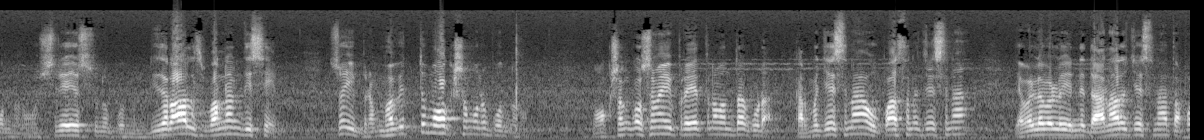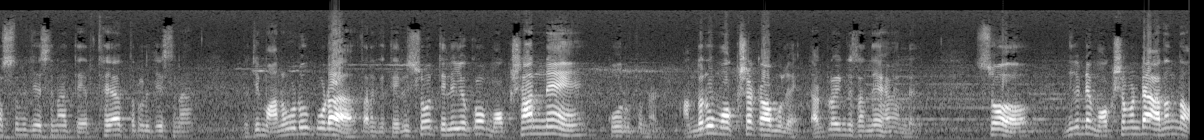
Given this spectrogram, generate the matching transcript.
పొందును శ్రేయస్సును పొందును. These are also one and the same so ఈ బ్రహ్మవిత్తు మోక్షమును పొందును. మోక్షం కోసమే ఈ ప్రయత్నం అంతా కూడా. కర్మ చేసినా ఉపాసన చేసినా ఎవళ్ళెవళ్ళు ఎన్ని దానాలు చేసినా తపస్సులు చేసినా తీర్థయాత్రలు చేసినా ప్రతి మానవుడు కూడా తనకు తెలుసో తెలియకో మోక్షాన్నే కోరుతున్నాడు. అందరూ మోక్షకాములే. దాంట్లో ఇంక సందేహమేం లేదు. సో ఎందుకంటే మోక్షం అంటే ఆనందం.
